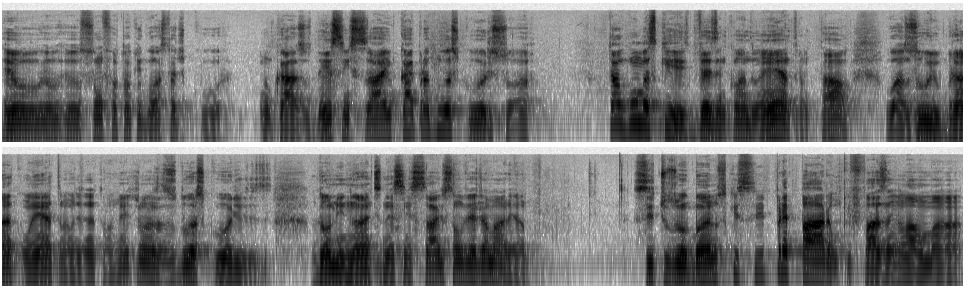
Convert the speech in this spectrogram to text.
Eu, eu, eu sou um fotógrafo que gosta de cor. No caso desse ensaio, cai para duas cores só. Tem algumas que de vez em quando entram e tal, o azul e o branco entram eventualmente, mas as duas cores dominantes nesse ensaio são verde e amarelo. Sítios urbanos que se preparam, que fazem lá uma,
